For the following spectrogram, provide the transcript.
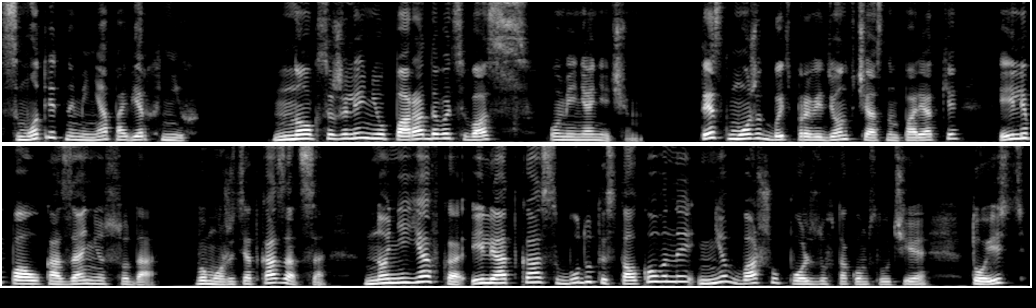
смотрит на меня поверх них. «Но, к сожалению, порадовать вас у меня нечем. Тест может быть проведен в частном порядке или по указанию суда. Вы можете отказаться, но неявка или отказ будут истолкованы не в вашу пользу в таком случае, то есть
